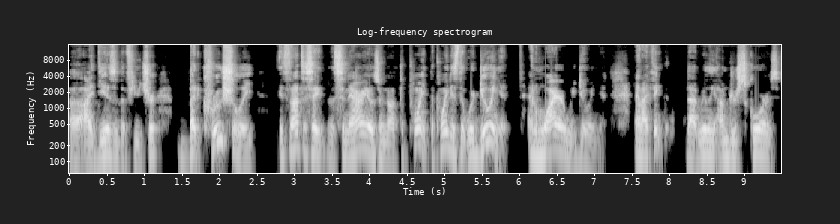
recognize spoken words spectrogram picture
uh, ideas of the future. But crucially, it's not to say the scenarios are not the point. The point is that we're doing it. And why are we doing it? And I think that really underscores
